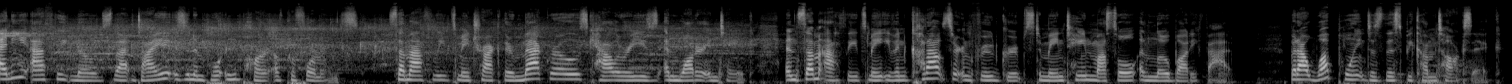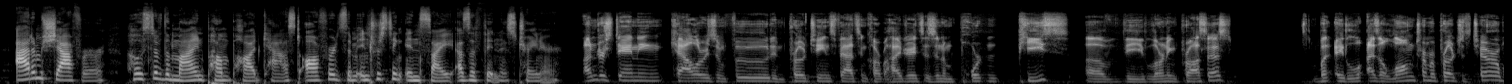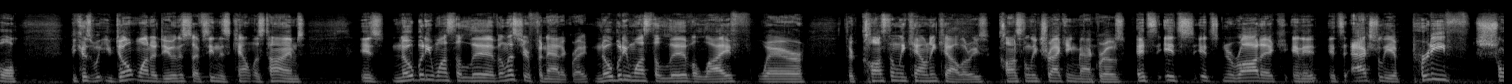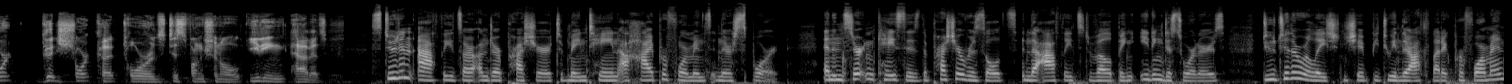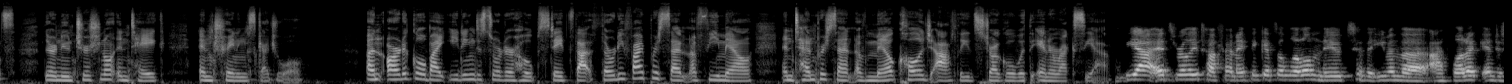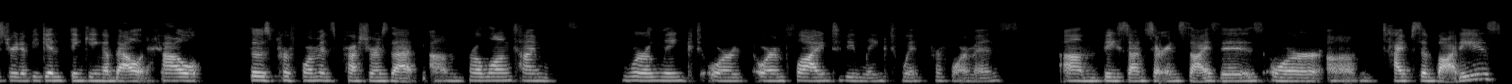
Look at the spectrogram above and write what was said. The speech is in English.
Any athlete knows that diet is an important part of performance. Some athletes may track their macros, calories, and water intake, and some athletes may even cut out certain food groups to maintain muscle and low body fat. But at what point does this become toxic? Adam Schafer, host of the Mind Pump podcast, offered some interesting insight as a fitness trainer. Understanding calories in food and proteins, fats, and carbohydrates is an important piece of the learning process. But a, as a long term approach, it's terrible because what you don't want to do, and this I've seen this countless times, is nobody wants to live, unless you're a fanatic, right? Nobody wants to live a life where they're constantly counting calories, constantly tracking macros. It's it's it's neurotic, and it, it's actually a pretty short, good shortcut towards dysfunctional eating habits. Student athletes are under pressure to maintain a high performance in their sport, and in certain cases, the pressure results in the athletes developing eating disorders due to the relationship between their athletic performance, their nutritional intake, and training schedule. An article by Eating Disorder Hope states that 35% of female and 10% of male college athletes struggle with anorexia. Yeah, it's really tough. And I think it's a little new to the even the athletic industry to begin thinking about how those performance pressures that um, for a long time were linked or or implied to be linked with performance um, based on certain sizes or um, types of bodies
